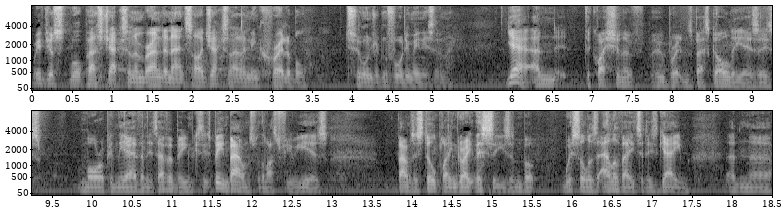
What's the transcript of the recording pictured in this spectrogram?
We've just walked past Jackson and Brandon outside. Jackson had an incredible 240 minutes, didn't he? Yeah, and the question of who Britain's best goalie is is more up in the air than it's ever been because it's been Bowns for the last few years. Bowns is still playing great this season, but Whistle has elevated his game, and uh,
